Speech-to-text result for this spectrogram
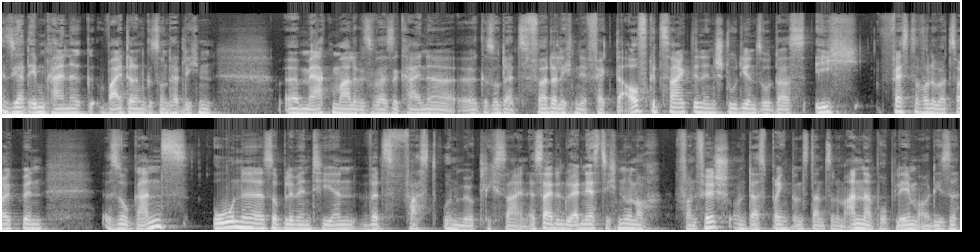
sie hat eben keine weiteren gesundheitlichen äh, Merkmale bzw. keine äh, gesundheitsförderlichen Effekte aufgezeigt in den Studien, so dass ich fest davon überzeugt bin, so ganz ohne Supplementieren wird es fast unmöglich sein. Es sei denn, du ernährst dich nur noch von Fisch und das bringt uns dann zu einem anderen Problem, aber diese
